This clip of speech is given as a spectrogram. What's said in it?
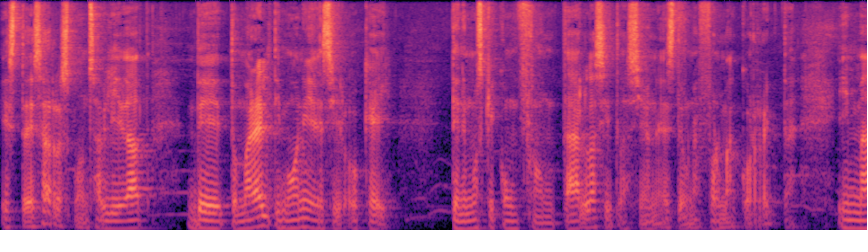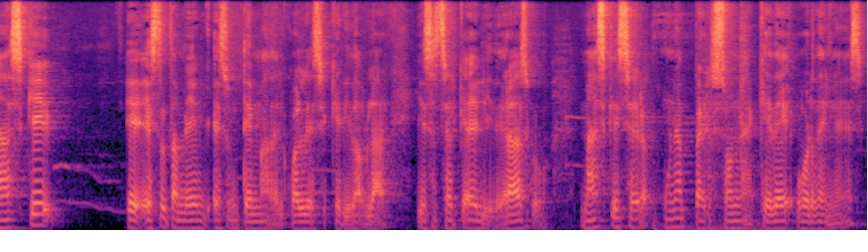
está esa responsabilidad de tomar el timón y decir, ok, tenemos que confrontar las situaciones de una forma correcta. Y más que eh, esto también es un tema del cual les he querido hablar y es acerca del liderazgo. Más que ser una persona que dé órdenes,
